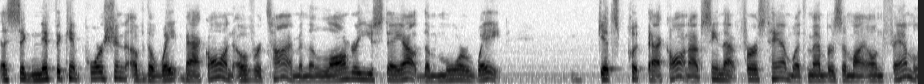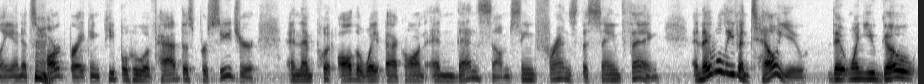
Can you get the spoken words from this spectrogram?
a significant portion of the weight back on over time. And the longer you stay out the more weight gets put back on. I've seen that firsthand with members of my own family, and it's Hmm. heartbreaking. People who have had this procedure and then put all the weight back on and then some. Seen friends the same thing, and they will even tell you that when you go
